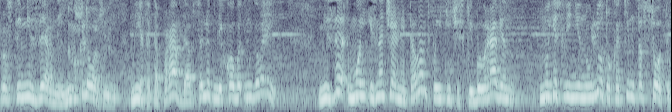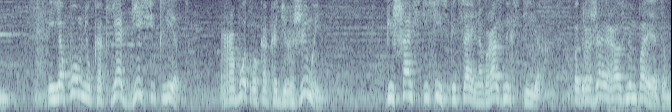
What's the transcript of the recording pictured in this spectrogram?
Просто мизерный, ничтожный. Нет, это правда, абсолютно легко об этом говорить. Мизер... Мой изначальный талант поэтический был равен, ну, если не нулю, то каким-то сотым. И я помню, как я 10 лет работал как одержимый, пиша стихи специально в разных стилях, подражая разным поэтам,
